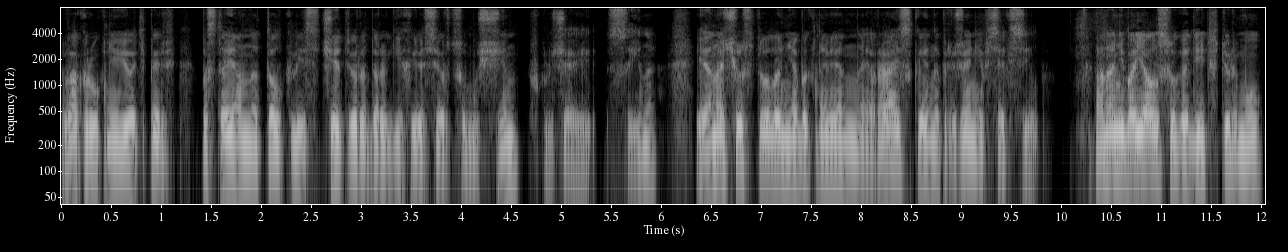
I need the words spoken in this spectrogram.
Вокруг нее теперь постоянно толклись четверо дорогих ее сердцу мужчин, включая сына, и она чувствовала необыкновенное райское напряжение всех сил. Она не боялась угодить в тюрьму,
